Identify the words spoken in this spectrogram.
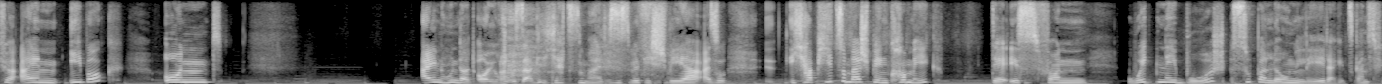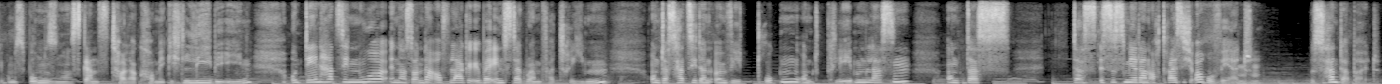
für ein E-Book und 100 Euro, sage ich jetzt mal. Das ist wirklich schwer. Also ich habe hier zum Beispiel einen Comic, der ist von Whitney Bush, Super Lonely, da geht es ganz viel ums Bumsen, das ist ein ganz toller Comic, ich liebe ihn. Und den hat sie nur in einer Sonderauflage über Instagram vertrieben. Und das hat sie dann irgendwie drucken und kleben lassen. Und das, das ist es mir dann auch 30 Euro wert. Mhm. Das ist Handarbeit.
